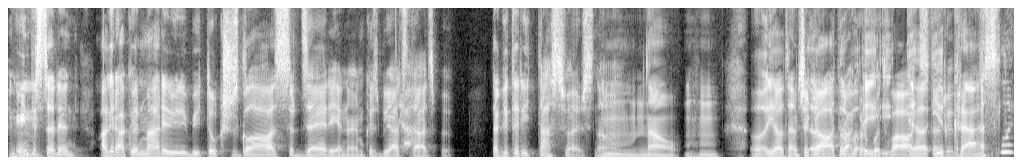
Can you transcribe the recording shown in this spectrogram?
Mm. Interesanti. Agrāk vienmēr bija tukšas glāzes ar dzērieniem, kas bija atstāts. Tagad arī tas vairs nav. Mm. Nav. Mm -hmm. Jautājums, šķiet, ka ātrāk uh, varbūt vārds jā, Ir krēsli?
